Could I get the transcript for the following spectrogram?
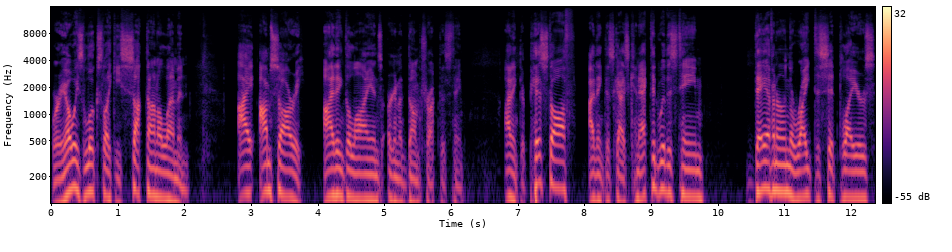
where he always looks like he sucked on a lemon. I, I'm sorry. I think the Lions are going to dump truck this team. I think they're pissed off. I think this guy's connected with his team. They haven't earned the right to sit players.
